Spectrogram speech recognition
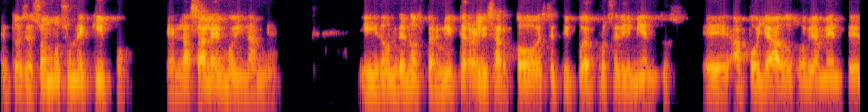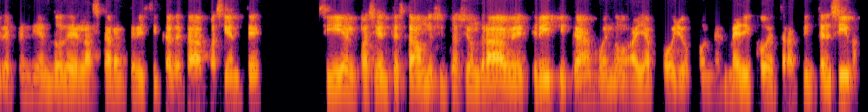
Entonces somos un equipo en la sala de hemodinamia y donde nos permite realizar todo este tipo de procedimientos, eh, apoyados obviamente dependiendo de las características de cada paciente. Si el paciente está en una situación grave, crítica, bueno, hay apoyo con el médico de terapia intensiva.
